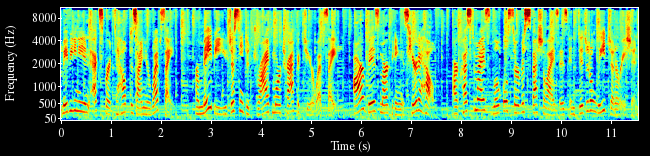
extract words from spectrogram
Maybe you need an expert to help design your website. Or maybe you just need to drive more traffic to your website. Our Biz Marketing is here to help. Our customized local service specializes in digital lead generation.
